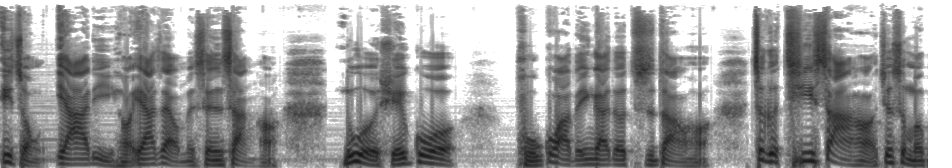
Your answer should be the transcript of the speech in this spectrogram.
一种压力哈，压在我们身上哈。如果学过卜卦的，应该都知道哈，这个七煞哈，就是我们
